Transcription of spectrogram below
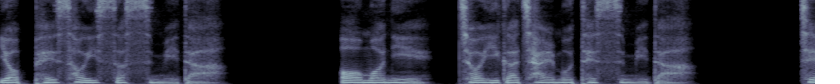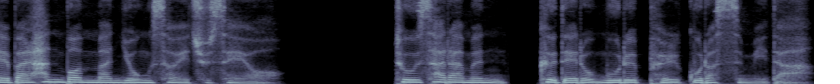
옆에 서 있었습니다. 어머니, 저희가 잘못했습니다. 제발 한 번만 용서해 주세요. 두 사람은 그대로 무릎을 꿇었습니다.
